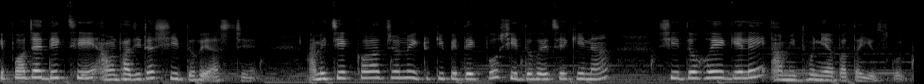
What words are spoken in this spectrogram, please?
এ পর্যায়ে দেখছি আমার ভাজিটা সিদ্ধ হয়ে আসছে। আমি চেক করার জন্য একটু টিপে দেখব সিদ্ধ হয়েছে কি না সিদ্ধ হয়ে গেলেই আমি ধনিয়া পাতা ইউজ করব।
